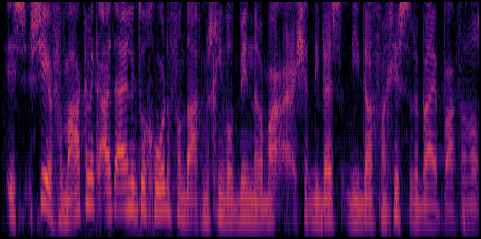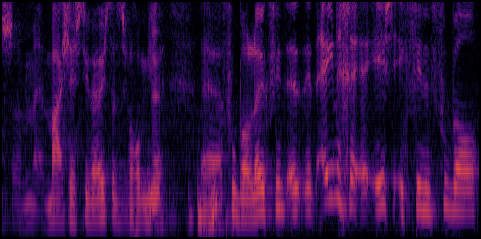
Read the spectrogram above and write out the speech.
is zeer vermakelijk uiteindelijk toch geworden. Vandaag misschien wat minder. Maar als je die, west- die dag van gisteren erbij pakt, dat was eh, majestueus. Dat is waarom je eh, voetbal leuk vindt. Het, enige is, ik vind het voetbal,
